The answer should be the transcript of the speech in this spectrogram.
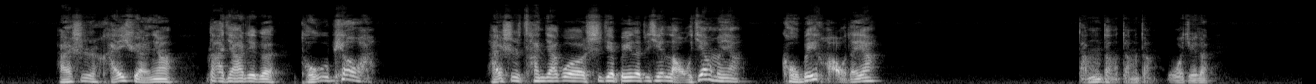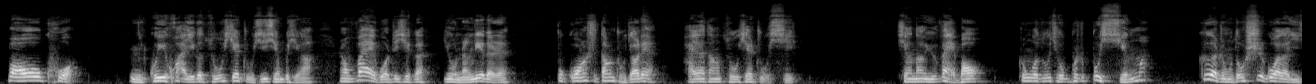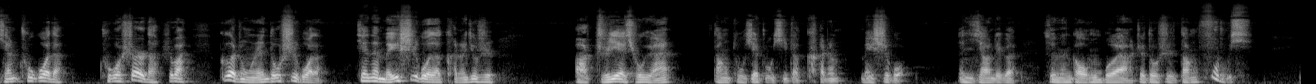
还是海选呀？大家这个投个票啊。还是参加过世界杯的这些老将们呀，口碑好的呀，等等等等，我觉得，包括你规划一个足协主席行不行啊？让外国这些个有能力的人，不光是当主教练，还要当足协主席，相当于外包。中国足球不是不行吗？各种都试过了，以前出过的、出过事儿的是吧？各种人都试过了，现在没试过的，可能就是啊，职业球员。当足协主席的可能没试过，那你像这个孙文、高洪波呀，这都是当副主席，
